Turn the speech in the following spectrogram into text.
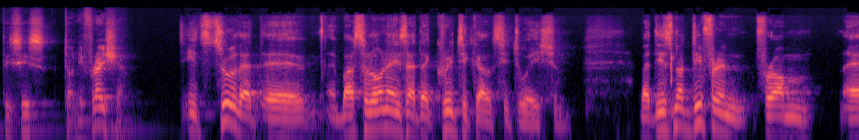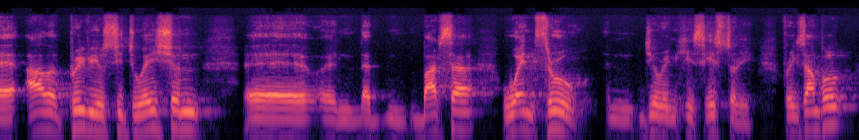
this is Tony Freixa. It's true that uh, Barcelona is at a critical situation, but it's not different from other previous situations uh, that Barca went through during his history. For example,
